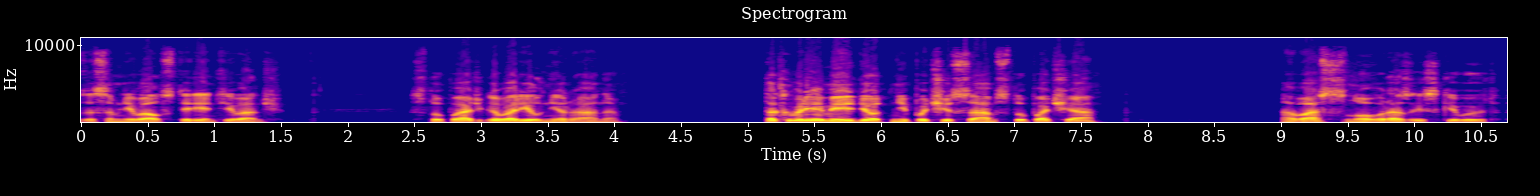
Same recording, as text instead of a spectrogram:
засомневался Терентий Иванович. Ступач говорил не рано. Так время идет не по часам ступача, а вас снова разыскивают.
